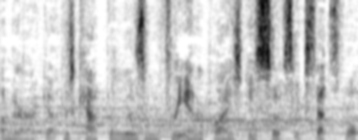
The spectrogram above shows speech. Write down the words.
America because capitalism and free enterprise is so successful.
